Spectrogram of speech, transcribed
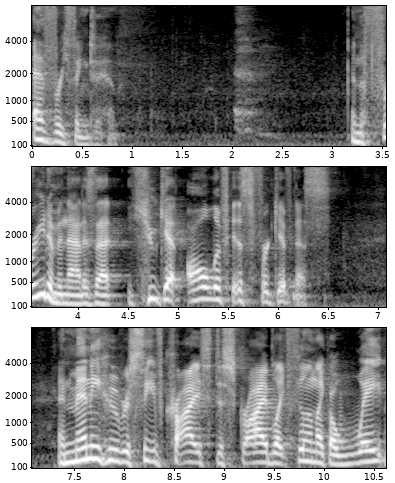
everything to Him. And the freedom in that is that you get all of His forgiveness. And many who receive Christ describe like feeling like a weight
